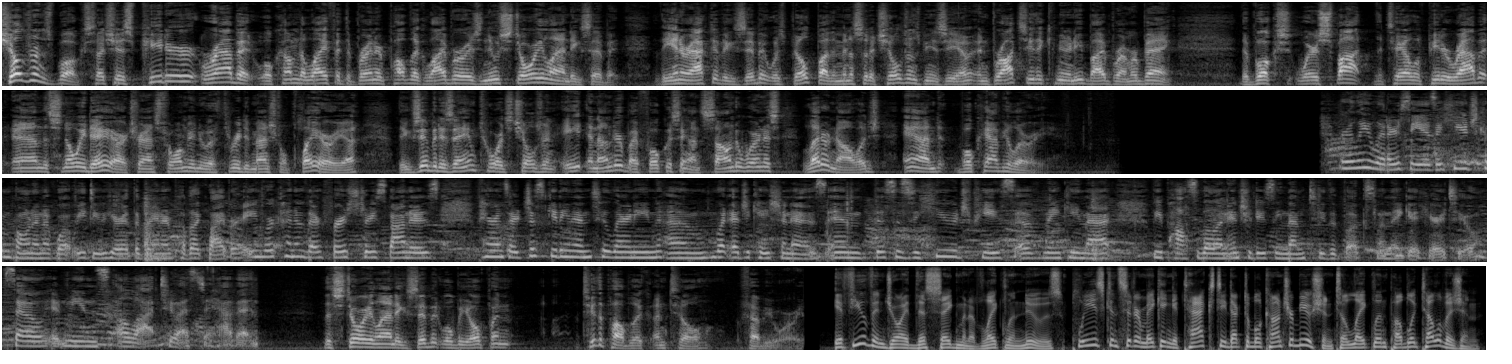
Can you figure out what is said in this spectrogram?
Children's books such as Peter Rabbit will come to life at the Brainerd Public Library's new Storyland exhibit. The interactive exhibit was built by the Minnesota Children's Museum and brought to the community by Bremer Bank. The books Where's Spot, The Tale of Peter Rabbit, and The Snowy Day are transformed into a three-dimensional play area. The exhibit is aimed towards children 8 and under by focusing on sound awareness, letter knowledge, and vocabulary. Early literacy is a huge component of what we do here at the Brainerd Public Library. We're kind of their first responders. Parents are just getting into learning um, what education is, and this is a huge piece of making that be possible and introducing them to the books when they get here too. So it means a lot to us to have it. The Storyland exhibit will be open to the public until February. If you've enjoyed this segment of Lakeland News, please consider making a tax-deductible contribution to Lakeland Public Television.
